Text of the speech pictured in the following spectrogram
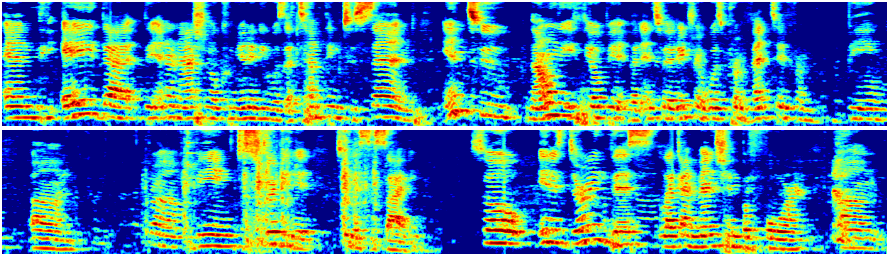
And the aid that the international community was attempting to send into not only Ethiopia, but into Eritrea was prevented from being, um, from being distributed to the society. So it is during this, like I mentioned before, um,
